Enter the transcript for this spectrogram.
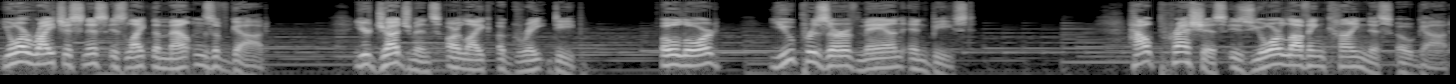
Your righteousness is like the mountains of God. Your judgments are like a great deep. O Lord, you preserve man and beast. How precious is your loving kindness, O God!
